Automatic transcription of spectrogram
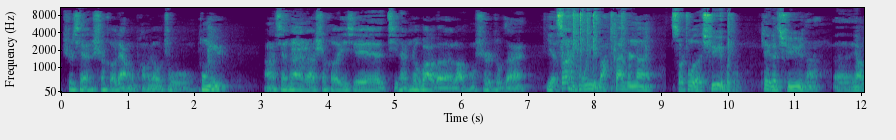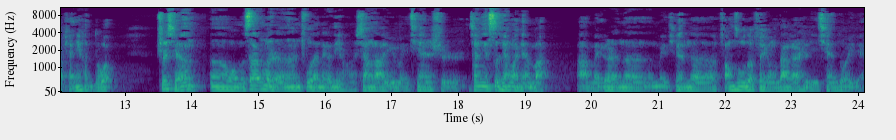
之前是和两个朋友住公寓，啊，现在呢是和一些体坛周报的老同事住在，也算是公寓吧，但是呢所住的区域不同。这个区域呢，呃，要便宜很多。之前，嗯、我们三个人住在那个地方，相当于每天是将近四千块钱吧，啊，每个人呢每天的房租的费用大概是一千多一点。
